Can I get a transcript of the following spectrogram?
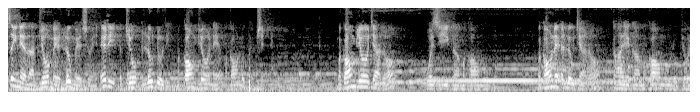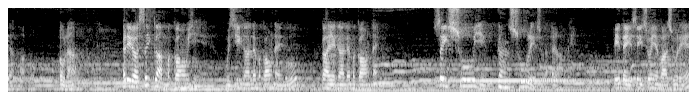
စိတ်နဲ့သာပြောမယ်လုပ်မယ်ဆိုရင်အဲ့ဒီအပြောအလုပ်တို့သည်မကောင်းပြောနဲ့မကောင်းလုပ်ပဲဖြစ်တယ် မကောင်းပြောကြတော့ဝစီကံမကောင်းဘူးပေါ့မကောင်းတဲ့အလုပ်ကြတော့ကာယကံမကောင်းဘူးလို့ပြောရမှာပေါ့ဟုတ်လားအဲ့ဒီတော့စိတ်ကမကောင်းရင်ဝစီကံလည်းမကောင်းနိုင်ဘူးကာယကံလည်းမကောင်းနိုင်ဘူးစိတ်ဆိုးရင်ကံဆိုးတယ်ဆိုတာအဲ့ဒါပဲပိဋိစိတ်ဆိုးရင်ပါဆိုတယ်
